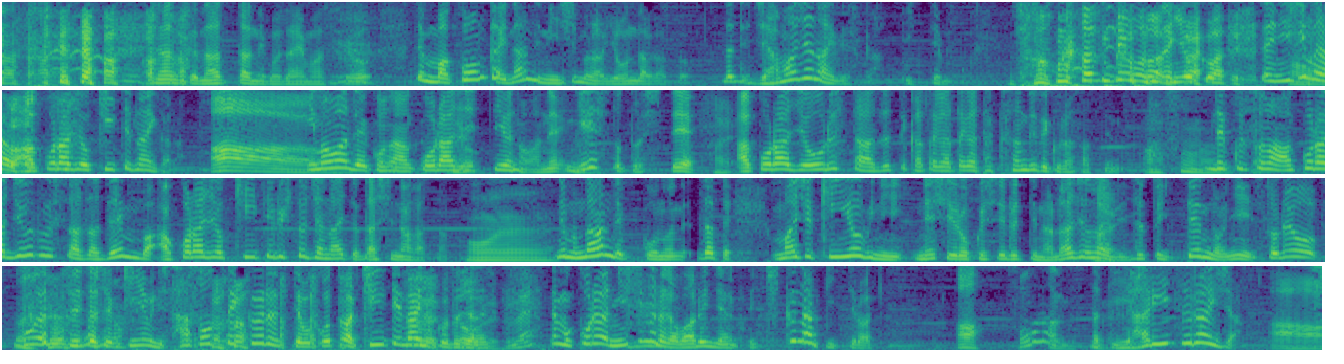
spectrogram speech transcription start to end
なんとかなったんでございますよ。でもまあ今回なんで西村を呼んだかと。だって邪魔じゃないですか、言っても。邪魔 ででもね、よくは。で西村はアコラジを聞いてないから。あー今までこのアコラジっていうのはね、ゲストとしてはい、アコラジオールスターズって方々がたくさん出てくださってるの。あそうなんで、そのアコラジオールスターズは全部アコラジを聞いてる人じゃないと出してなかったの。でもなんでこのね、だって毎週金曜日にね、収録してるっていうのはラジオ内でずっと言ってんのに、それを5月1日の金曜日に誘ってくるってことは聞いてないってことじゃないですか。そうですねでもこれは西村が悪いんじゃなくて、聞くなって言ってるわけ。あそうなんですねだってやりづらいじゃん。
